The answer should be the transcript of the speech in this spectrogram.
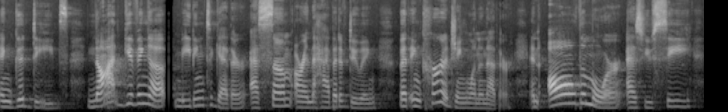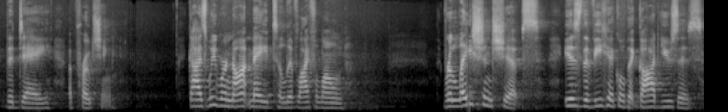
and good deeds, not giving up meeting together as some are in the habit of doing, but encouraging one another, and all the more as you see the day approaching. Guys, we were not made to live life alone. Relationships is the vehicle that God uses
